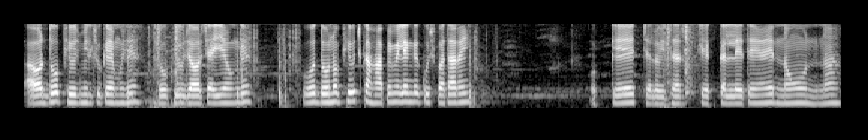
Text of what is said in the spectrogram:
और दो फ्यूज मिल चुके हैं मुझे, दो फ्यूज और चाहिए होंगे। वो दोनों फ्यूज कहाँ पे मिलेंगे कुछ पता नहीं। ओके, चलो इधर चेक कर लेते हैं। नो ना।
